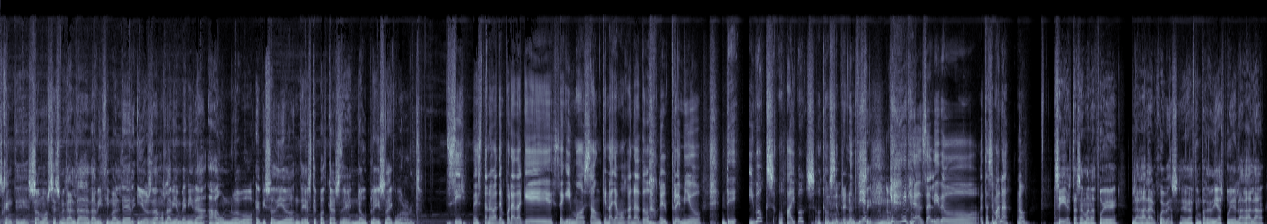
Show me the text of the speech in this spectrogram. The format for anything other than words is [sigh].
Buenas gente, somos Esmeralda, David y Malder y os damos la bienvenida a un nuevo episodio de este podcast de No Place Like World. Sí, esta nueva temporada que seguimos, aunque no hayamos ganado [laughs] el premio de Evox o iVox o como se pronuncie, sí, no sé. [laughs] que, que han salido esta semana, ¿no? Sí, esta semana fue la gala, el jueves, eh, hace un par de días, fue la gala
